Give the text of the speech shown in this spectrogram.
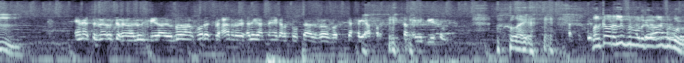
Mm. inay samee u socon waa loo sheegaayo northern forest waxaa rabay xilligaas inay kala suurtaa rabo saddex iyo afar shan iyo geeso bal ka waran liverpool ka waran liverpool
